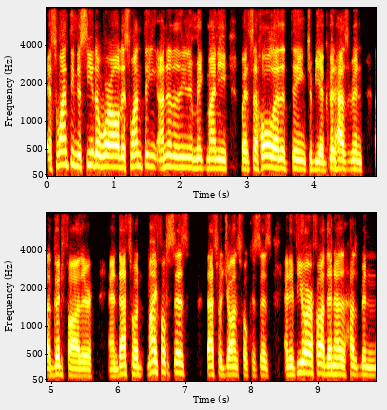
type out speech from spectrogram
It's one thing to see the world, it's one thing, another thing to make money, but it's a whole other thing to be a good husband, a good father, and that's what my focus is. That's what John's focus is. And if you are a father and a husband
